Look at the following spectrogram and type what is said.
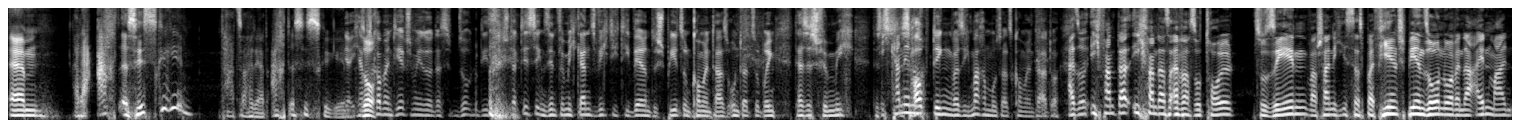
Ähm, hat er acht Assists gegeben? Tatsache, der hat acht Assists gegeben. Ja, ich habe es so. kommentiert schon wieder so, dass so diese Statistiken sind für mich ganz wichtig, die während des Spiels und Kommentars unterzubringen. Das ist für mich das, Ich kann das Hauptding, was ich machen muss als Kommentator. Also ich fand, das, ich fand das einfach so toll zu sehen. Wahrscheinlich ist das bei vielen Spielen so, nur wenn da einmal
